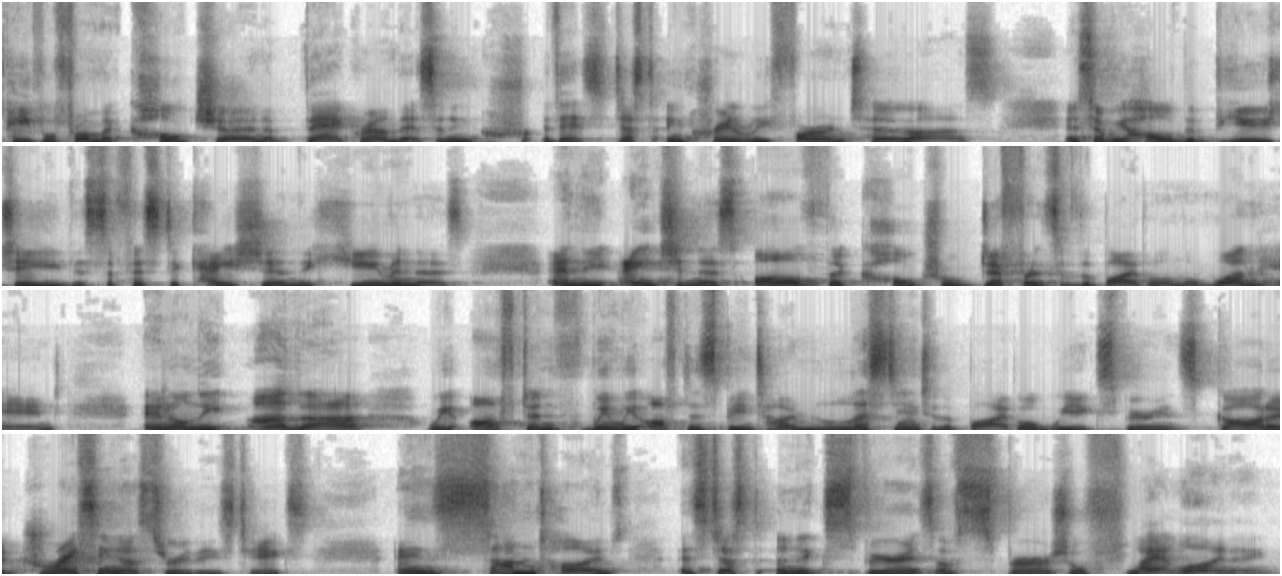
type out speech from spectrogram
people from a culture and a background that's, an inc- that's just incredibly foreign to us. And so we hold the beauty, the sophistication, the humanness, and the ancientness of the cultural difference of the Bible on the one hand, and on the other, we often, when we often spend time listening to the Bible, we experience God addressing us through these texts, and sometimes it's just an experience of spiritual flatlining.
